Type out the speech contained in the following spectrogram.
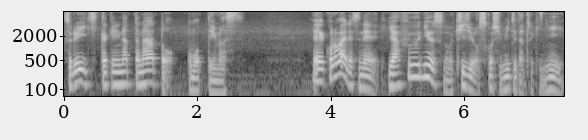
するいいきっかけになったなと思っています。えー、この前ですね Yahoo ニュースの記事を少し見てた時に、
